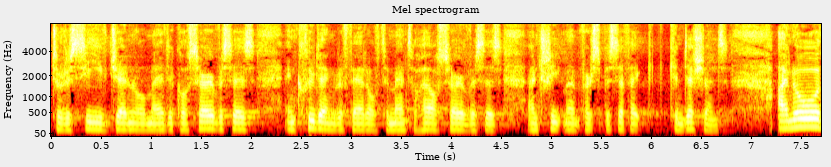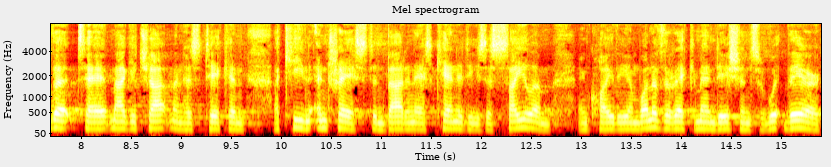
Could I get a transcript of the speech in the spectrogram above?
to receive general medical services, including referral to mental health services and treatment for specific conditions. I know that uh, Maggie Chapman has taken a keen interest in Baroness Kennedy's asylum inquiry and one of the recommendations there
